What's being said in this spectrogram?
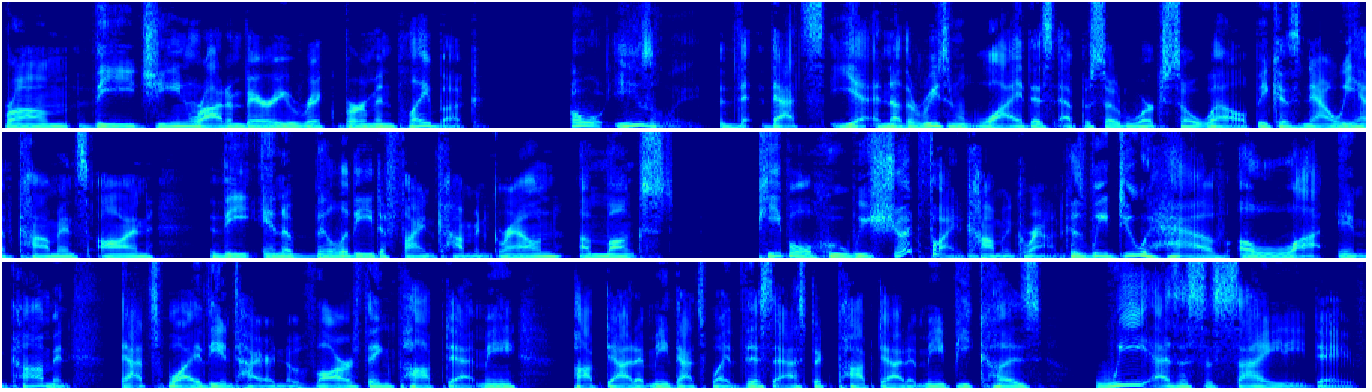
from the Gene Roddenberry, Rick Berman playbook. Oh, easily. Th- that's yet another reason why this episode works so well because now we have comments on the inability to find common ground amongst people who we should find common ground because we do have a lot in common. That's why the entire Ni'Var thing popped at me, popped out at me. That's why this aspect popped out at me because we as a society, Dave,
